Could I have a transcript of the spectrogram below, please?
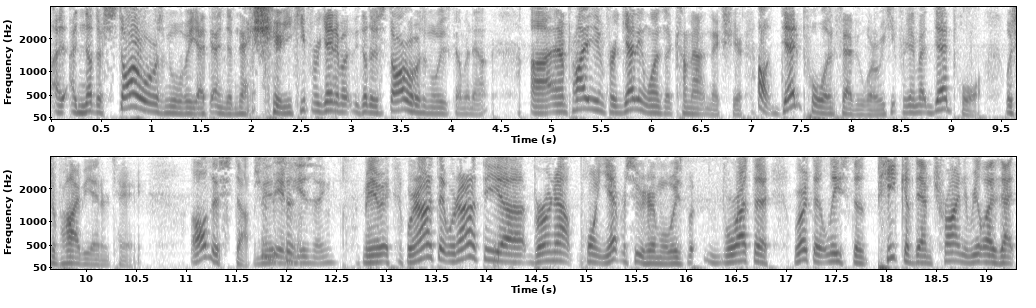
a, another Star Wars movie at the end of next year. You keep forgetting about these other Star Wars movies coming out, uh, and I'm probably even forgetting ones that come out next year. Oh, Deadpool in February. We keep forgetting about Deadpool, which will probably be entertaining. All this stuff Should be it's just- amusing. I mean, we're not at the we're not at the uh, burnout point yet for superhero movies, but we're at the we're at the, at least the peak of them trying to realize that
